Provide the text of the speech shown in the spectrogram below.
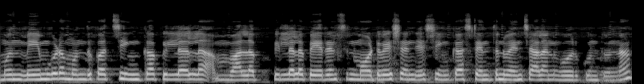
మేము కూడా ముందుకొచ్చి ఇంకా పిల్లల వాళ్ళ పిల్లల పేరెంట్స్ని మోటివేషన్ చేసి ఇంకా స్ట్రెంత్ని పెంచాలని కోరుకుంటున్నా.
